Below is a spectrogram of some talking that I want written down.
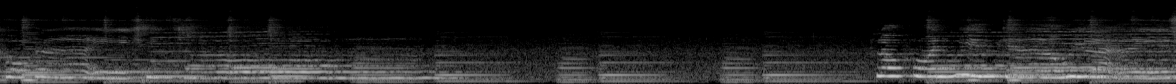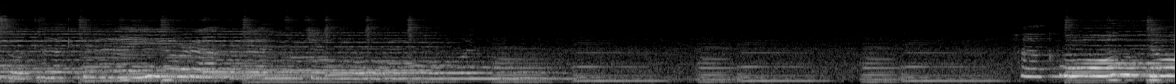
เขาใครชื่นชมเราควรยินเจ้า หากหวงจอ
